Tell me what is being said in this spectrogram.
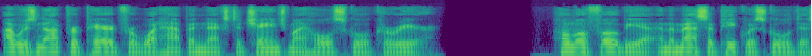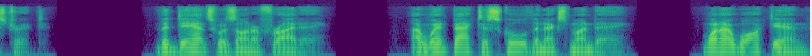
I was not prepared for what happened next to change my whole school career. Homophobia and the Massapequa School District. The dance was on a Friday. I went back to school the next Monday. When I walked in,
